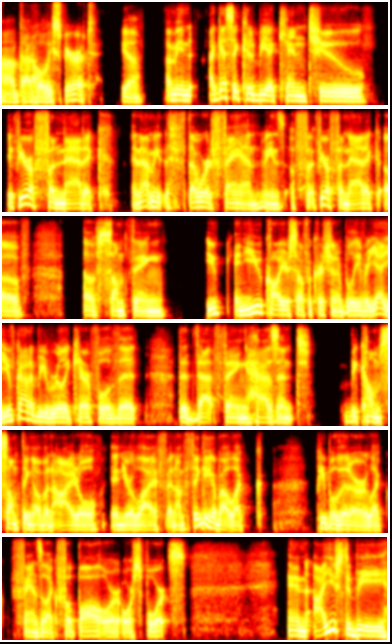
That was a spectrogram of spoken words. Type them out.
uh, that Holy Spirit. Yeah, I mean, I guess it could be akin to if you're a fanatic, and that means that word "fan" means if you're a fanatic of of something. You and you call yourself a Christian or believer, yeah, you've got to be really careful that that that thing hasn't become something of an idol in your life. And I'm thinking about like people that are like fans of like football or or sports. And I used to be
